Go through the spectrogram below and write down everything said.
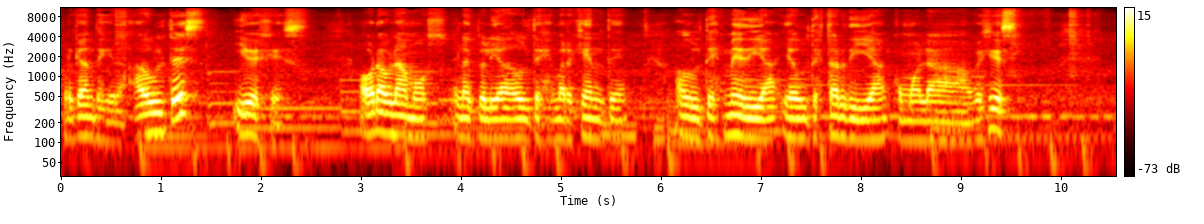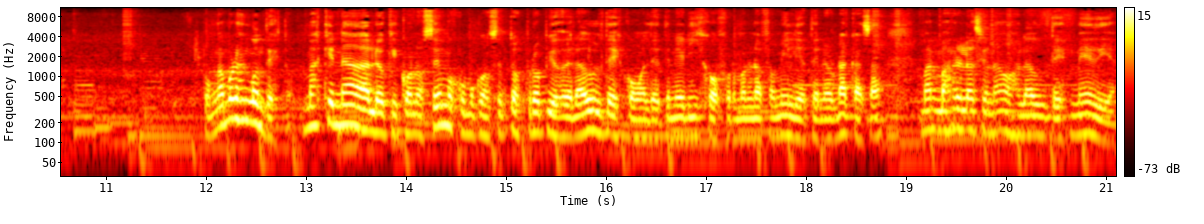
porque antes era adultez y vejez. Ahora hablamos en la actualidad de adultez emergente, adultez media y adultez tardía como la vejez. Pongámonos en contexto. Más que nada lo que conocemos como conceptos propios de la adultez, como el de tener hijos, formar una familia, tener una casa, van más relacionados a la adultez media,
